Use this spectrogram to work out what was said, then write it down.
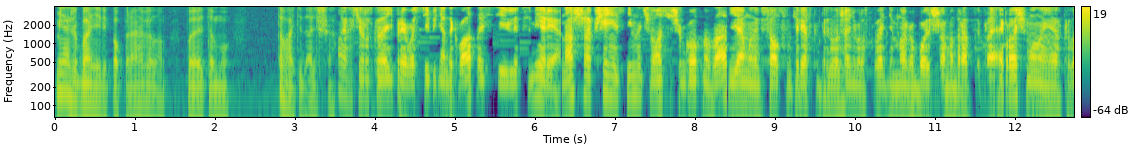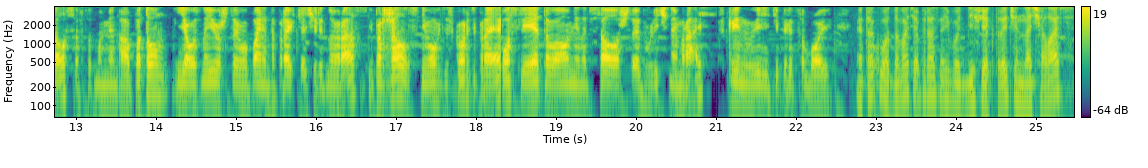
Меня же банили по правилам, поэтому... Давайте дальше. Я хочу рассказать про его степень адекватности и лицемерия. Наше общение с ним началось еще год назад. Я ему написал с интересным предложением рассказать немного больше о модерации проекта. Впрочем, он и отказался в тот момент. А потом я узнаю, что его банят на проекте очередной раз. И поржал с него в дискорде проект. После этого он мне написал, что я двуличная мразь. Скрин вы видите перед собой. Так вот, давайте опираясь на его дефект речи, началась.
